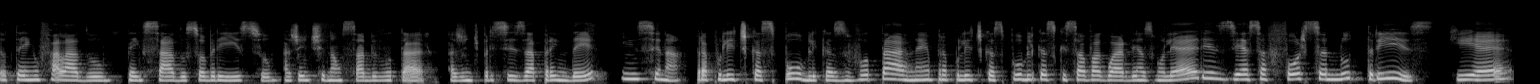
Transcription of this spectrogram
eu tenho falado, pensado sobre isso. A gente não sabe votar, a gente precisa aprender e ensinar. Para políticas públicas, votar, né? Para políticas públicas que salvaguardem as mulheres e essa força nutriz que é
